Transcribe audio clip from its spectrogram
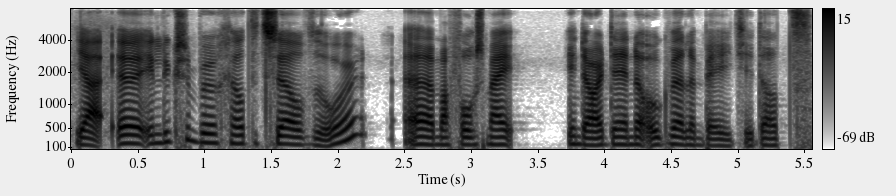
Ja, eh, in Luxemburg geldt hetzelfde hoor. Eh, maar volgens mij in de Ardennen ook wel een beetje. Dat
